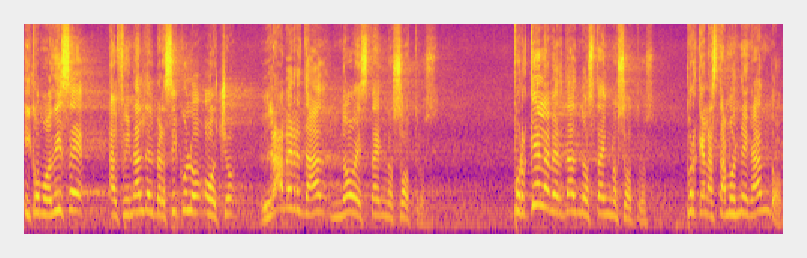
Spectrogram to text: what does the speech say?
Y como dice al final del versículo 8, la verdad no está en nosotros. ¿Por qué la verdad no está en nosotros? Porque la estamos negando.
